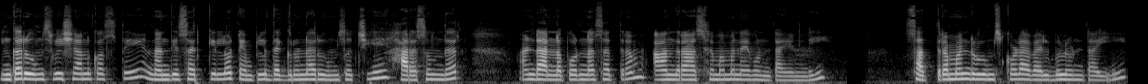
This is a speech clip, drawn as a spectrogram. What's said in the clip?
ఇంకా రూమ్స్ విషయానికి వస్తే నంది సర్కిల్లో టెంపుల్ దగ్గర ఉన్న రూమ్స్ వచ్చి హరసుందర్ అండ్ అన్నపూర్ణ సత్రం ఆంధ్ర ఆశ్రమం అనేవి ఉంటాయండి. సత్రం అండ్ రూమ్స్ కూడా అవైలబుల్ ఉంటాయి.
